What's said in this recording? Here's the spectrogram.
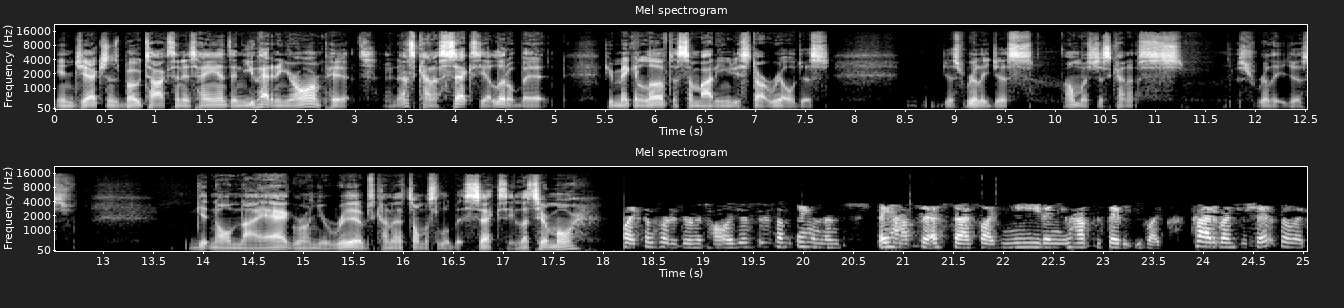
injections, Botox in his hands, and you had it in your armpits. And that's kind of sexy a little bit. If you're making love to somebody and you just start real, just, just really just, almost just kind of, just really just getting all Niagara on your ribs, kind of, that's almost a little bit sexy. Let's hear more. Like some sort of dermatologist or something, and then they have to assess like need, and you have to say that you've like tried a bunch of shit. So like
